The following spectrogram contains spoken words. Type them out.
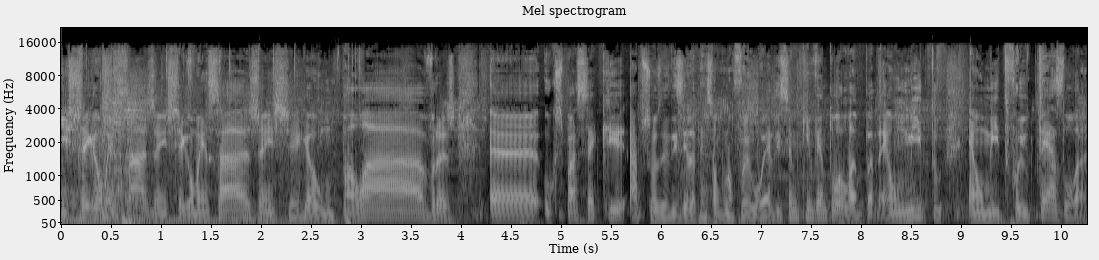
E chegam mensagens, chegam mensagens, chegam palavras. Ah, o que se passa é que há pessoas a dizer, atenção, que não foi o Edison que inventou a lâmpada. É um mito. É um mito, foi o Tesla.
